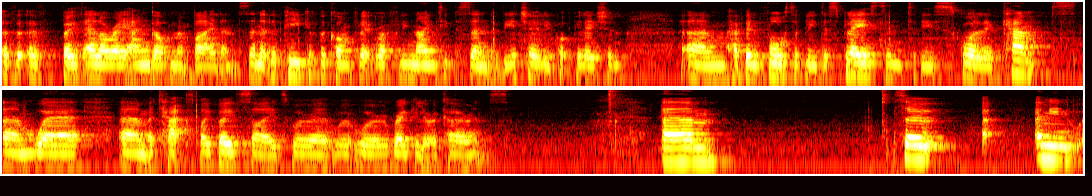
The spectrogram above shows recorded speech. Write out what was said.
of, of, both LRA and government violence. And at the peak of the conflict, roughly 90% of the Acholi population um, had been forcibly displaced into these squalid camps um, where um, attacks by both sides were a, were, were a regular occurrence. Um, so, I mean,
